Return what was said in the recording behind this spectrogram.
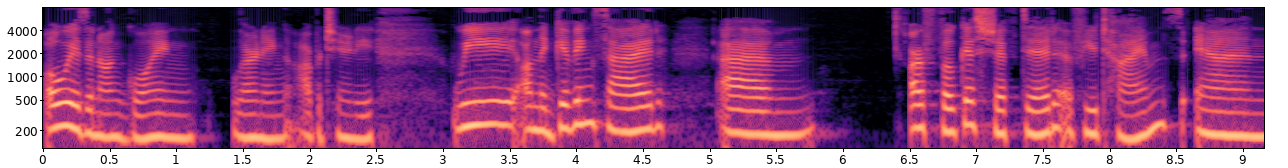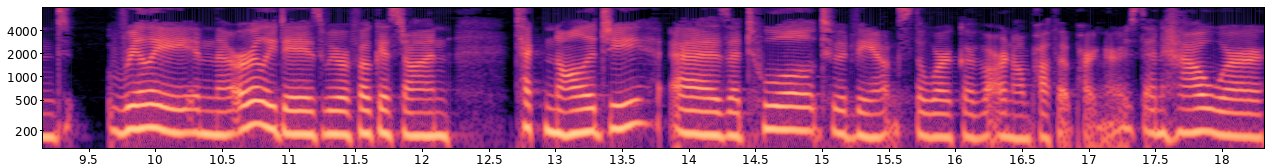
always an ongoing learning opportunity. We, on the giving side, um, our focus shifted a few times. And really, in the early days, we were focused on technology as a tool to advance the work of our nonprofit partners and how we're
